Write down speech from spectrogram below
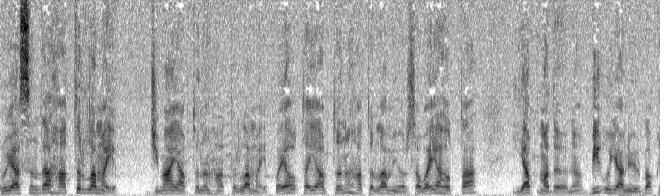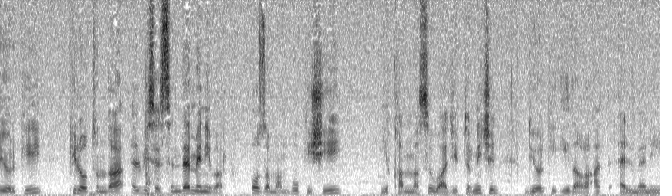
rüyasında hatırlamayıp cima yaptığını hatırlamayıp veyahut da yaptığını hatırlamıyorsa veyahut da yapmadığını bir uyanıyor bakıyor ki kilotunda elbisesinde meni var. O zaman bu kişi yıkanması vaciptir. Niçin? Diyor ki اِذَا رَأَتْ الْمَنِي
